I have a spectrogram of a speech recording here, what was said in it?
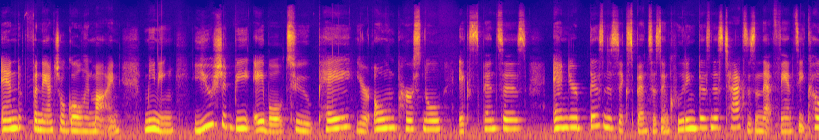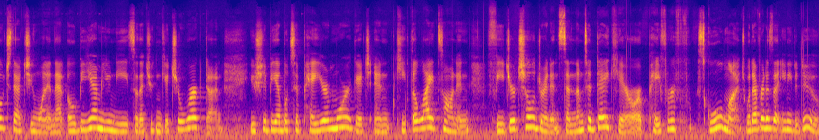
end financial goal in mind, meaning you should be able to pay your own personal expenses and your business expenses, including business taxes and that fancy coach that you want and that OBM you need so that you can get your work done. You should be able to pay your mortgage and keep the lights on and feed your children and send them to daycare or pay for school lunch, whatever it is that you need to do.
